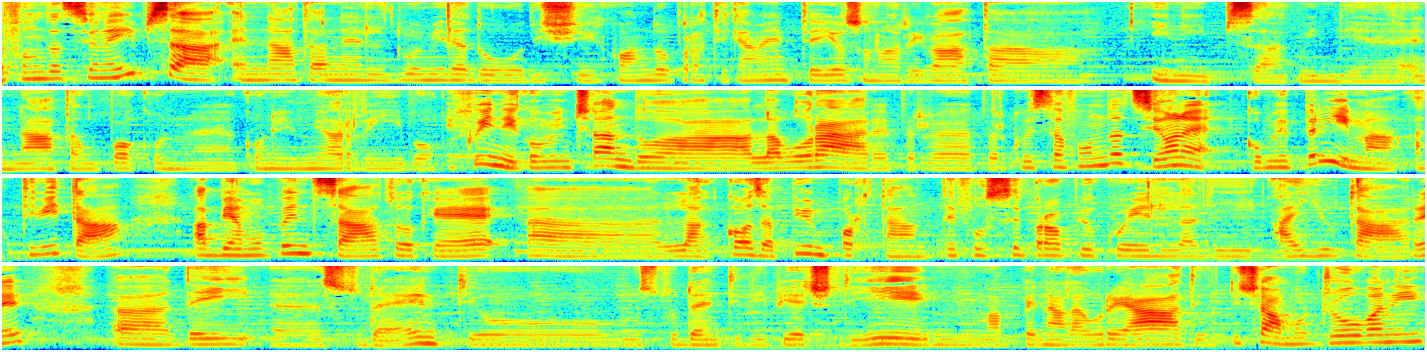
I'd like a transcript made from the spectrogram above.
fondazione IPSA è nata nel 2012, quando praticamente io sono arrivata in IPSA, quindi è, è nata un po' con, con, il mio arrivo. E quindi cominciando a lavorare per, per, questa fondazione, come prima attività abbiamo pensato che eh, la cosa più importante fosse proprio quella di aiutare eh, dei eh, studenti o studenti di PhD mm, appena laureati, diciamo giovani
